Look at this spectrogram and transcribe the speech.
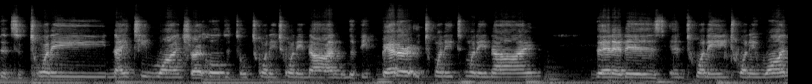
It's a 2019 wine. Should I hold it till 2029? Will it be better at 2029 than it is in 2021?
